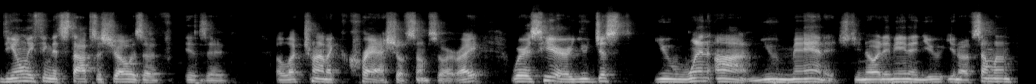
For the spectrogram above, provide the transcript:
The only thing that stops a show is a, is a electronic crash of some sort, right? Whereas here you just, you went on, you managed, you know what I mean? And you, you know, if someone,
